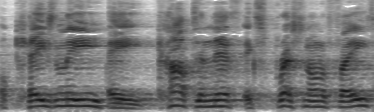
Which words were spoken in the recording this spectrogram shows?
occasionally a countenance expression on the face,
